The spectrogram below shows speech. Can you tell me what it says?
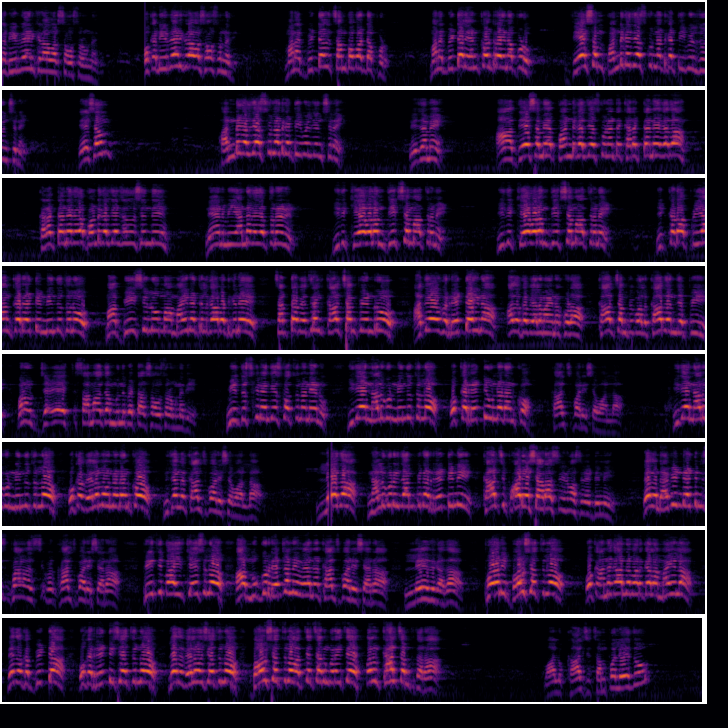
ఒక నిర్ణయానికి రావాల్సిన అవసరం ఉన్నది. ఒక నిర్ణయానికి రావాల్సిన అవసరం ఉన్నది. మన బిడ్డలు చంపబడ్డప్పుడు మన బిడ్డలు ఎన్కౌంటర్ అయినప్పుడు దేశం పండుగ చేసుకున్నట్టుగా టీవీలు చూపించినాయి. దేశం పండుగలు చేసుకున్నట్టుగా టీవీలు చూపించినాయి. నిజమే. ఆ దేశమే పండుగలు చేసుకున్నట్టే కరెక్ట్ అనే కదా? కరెక్ట్ అనే కదా పండుగలు చేసి చూసింది? నేను మీ అన్నగా చెప్తున్నాను. ఇది కేవలం దీక్ష మాత్రమే. ఇది కేవలం దీక్ష మాత్రమే. ఇక్కడ ప్రియాంక రెడ్డి నిందితులు మా బీసీలు మా మైనార్టీలు కాబట్టినే చట్ట వ్యతిరేకం కాల్ చంపినరు. అదే ఒక రెడ్డి అయినా అదొక వేలమైనా కూడా కాల్ చంపే వాళ్ళు కాదని చెప్పి మనం సమాజం ముందు పెట్టాల్సిన అవసరం ఉన్నది. మీ దృష్టికి నేను తీసుకొస్తున్నా నేను. ఇదే నలుగురు నిందితుల్లో ఒక రెడ్డి ఉన్నాడు అనుకో కాల్చి పారేసే వాళ్ళ. ఇదే నలుగురు నిందితుల్లో ఒక వెలమ ఉన్నాడు అనుకో నిజంగా కాల్చి పారేసే వాళ్ళ. లేదా నలుగురిని చంపిన రెడ్డిని కాల్చి పారేశారా శ్రీనివాస రెడ్డిని లేదా నవీన్ రెడ్డిని కాల్చిపారేశారా? కాల్చి పారేశారా ప్రీతిబాయి కేసులో ఆ ముగ్గురు రెడ్లను ఏమైనా కాల్చి పారేశారా లేదు కదా. పోని భవిష్యత్తులో ఒక అనగారిన వర్గాల మహిళ లేదా ఒక బిడ్డ ఒక రెడ్డి చేతుల్లో లేదా వెలవ చేతుల్లో భవిష్యత్తులో అత్యాచారం గురైతే వాళ్ళని కాల్చి చంపుతారా? వాళ్ళు కాల్చి చంపలేదు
